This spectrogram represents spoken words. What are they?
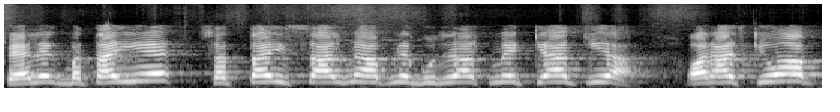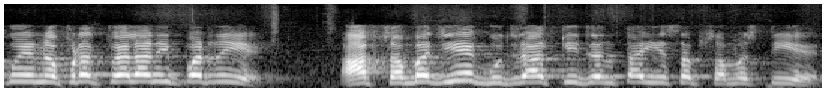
पहले बताइए, सत्ताईस साल में आपने गुजरात में क्या किया? और आज क्यों आपको ये नफरत फैलानी पड़ रही है? आप समझिए गुजरात की जनता ये सब समझती है।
